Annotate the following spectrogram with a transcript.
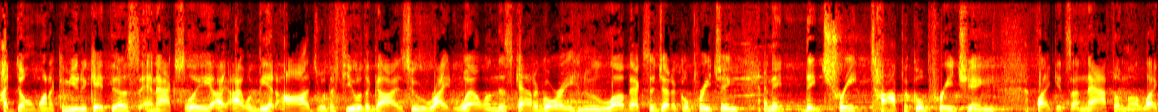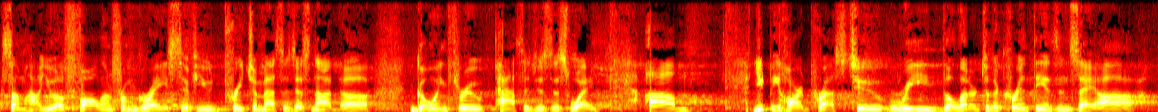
I don't want to communicate this, and actually, I, I, would be at odds with a few of the guys who write well in this category and who love exegetical preaching, and they, they treat topical preaching like it's anathema, like somehow you have fallen from grace if you preach a message that's not uh, going through passages this way. Um, you'd be hard pressed to read the letter to the Corinthians and say, ah,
